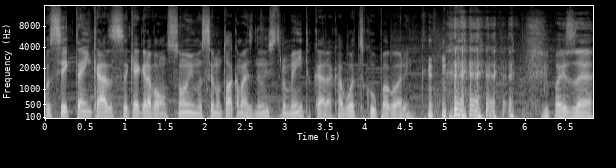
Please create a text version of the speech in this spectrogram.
Você que tá em casa, você quer gravar um som e você não toca mais nenhum instrumento, cara, acabou a desculpa agora, hein? pois é.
